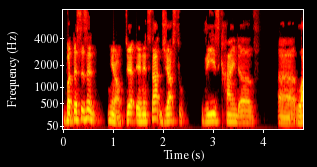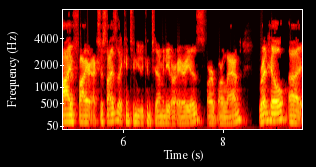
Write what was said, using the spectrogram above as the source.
but this isn't, you know, and it's not just these kind of uh, live fire exercises that continue to contaminate our areas, our, our land. Red Hill uh,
